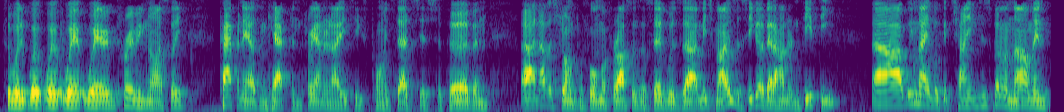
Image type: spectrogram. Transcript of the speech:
So we're we're we're, we're, improving nicely. Papenhuyzen captain, three hundred eighty-six points. That's just superb. And uh, another strong performer for us, as I said, was uh, Mitch Moses. He got about one hundred and fifty. Uh, we may look at changes, but I don't know. I mean,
